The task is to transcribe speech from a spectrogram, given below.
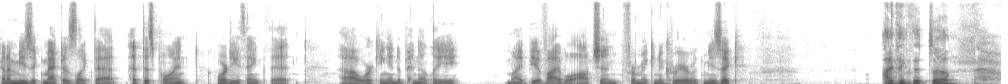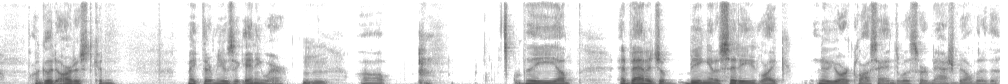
kind of music meccas like that at this point, or do you think that uh, working independently might be a viable option for making a career with music? I think that uh, a good artist can make their music anywhere. Mm-hmm. Uh, the uh, advantage of being in a city like New York, Los Angeles, or Nashville, they're the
